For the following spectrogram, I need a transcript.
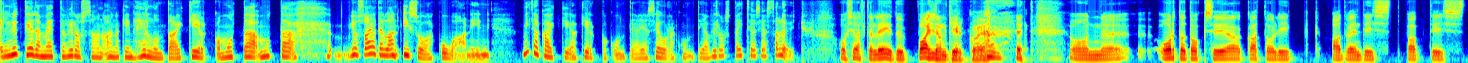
Eli nyt tiedämme, että Virossa on ainakin helluntai-kirkko, mutta, mutta jos ajatellaan isoa kuvaa, niin mitä kaikkia kirkkokuntia ja seurakuntia Virosta itse asiassa löytyy? Oh, sieltä löytyy paljon kirkkoja. Mm. on ortodoksia, katolik, adventist, baptist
